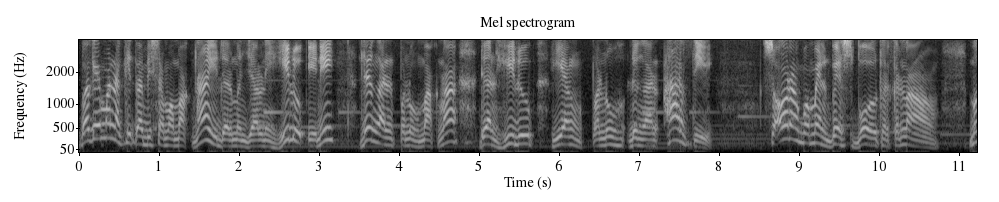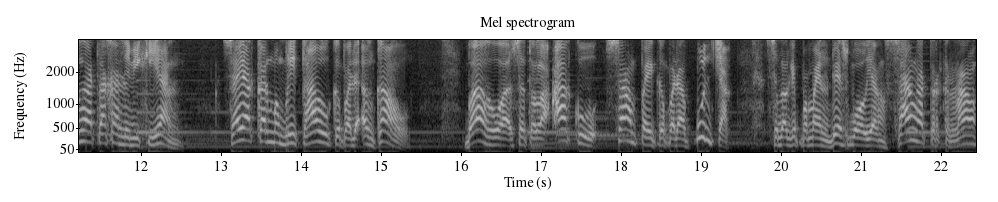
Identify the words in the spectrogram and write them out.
Bagaimana kita bisa memaknai dan menjalani hidup ini dengan penuh makna dan hidup yang penuh dengan arti. Seorang pemain baseball terkenal mengatakan demikian. Saya akan memberitahu kepada engkau bahwa setelah aku sampai kepada puncak sebagai pemain baseball yang sangat terkenal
